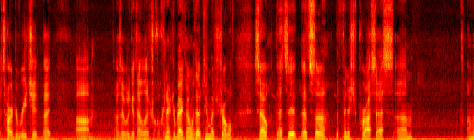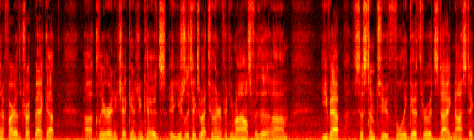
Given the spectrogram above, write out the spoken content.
it's hard to reach it but um, I was able to get that electrical connector back on without too much trouble. So that's it. That's uh, the finished process. Um, I'm gonna fire the truck back up uh, clear any check engine codes. It usually takes about 250 miles for the um, EVAP system to fully go through its diagnostic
